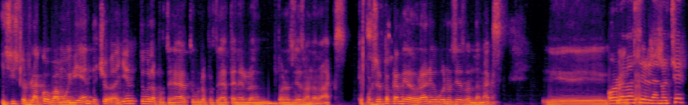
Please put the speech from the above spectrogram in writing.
Insisto, el flaco va muy bien. De hecho, ayer tuve la oportunidad, tuve la oportunidad de tenerlo en Buenos Días Bandamax, que por cierto cambia de horario, Buenos Días Bandamax. Eh, Ahora va a ser en la noche.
